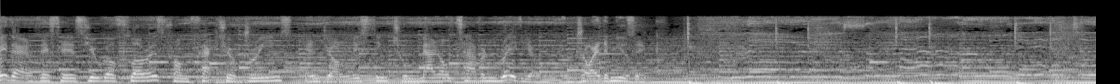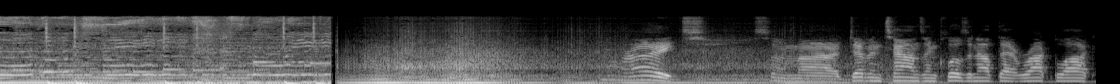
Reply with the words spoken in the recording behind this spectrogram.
Hey there, this is Hugo Flores from Factory of Dreams, and you're listening to Metal Tavern Radio. Enjoy the music. All right, some uh, Devin Townsend closing out that rock block,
